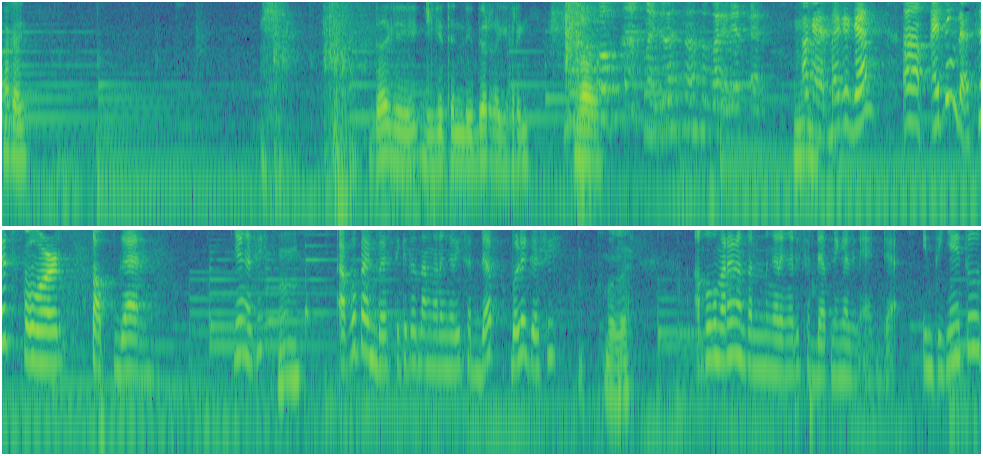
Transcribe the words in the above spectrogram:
Oke. Dia lagi gigitin bibir lagi kering. Wow. nggak jelas langsung pada dead air Hmm. oke back again Um, I think that's it for Top Gun ya nggak sih Hmm. aku pengen bahas dikit tentang ngeri sedap boleh gak sih Boleh. aku kemarin nonton ngeri-ngeri sedap ninggalin Eda intinya itu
